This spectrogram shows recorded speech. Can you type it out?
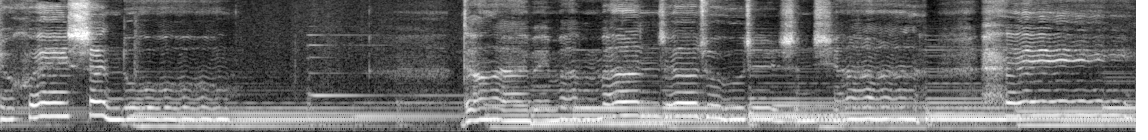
学会闪躲当爱被慢慢遮住只剩下黑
